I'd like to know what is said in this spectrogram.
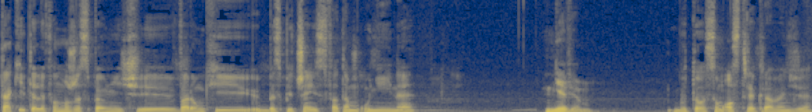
taki telefon może spełnić y, warunki bezpieczeństwa tam unijne? Nie wiem. Bo to są ostre krawędzie.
